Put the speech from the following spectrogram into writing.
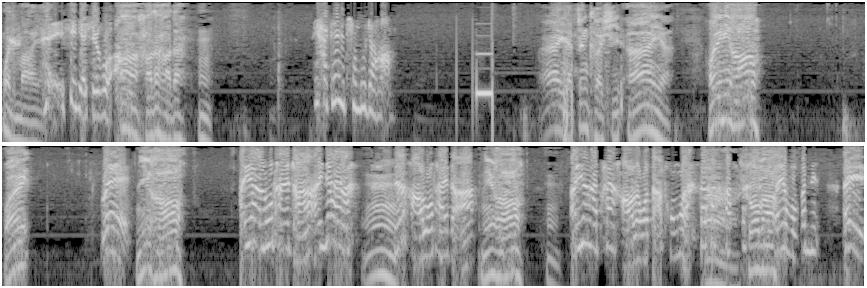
我的妈呀！谢谢师傅。啊，好的好的，嗯，哎还，真是听不着。哎呀，真可惜，哎呀，喂，你好，喂，喂，你好，哎呀，卢台长，哎呀，嗯，您好，卢台长，你好，嗯，哎呀，太好了，我打通了。啊说吧 哎呀，我问您，哎，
